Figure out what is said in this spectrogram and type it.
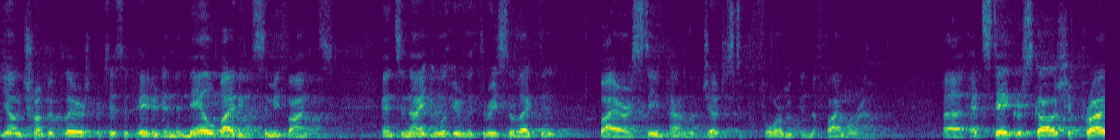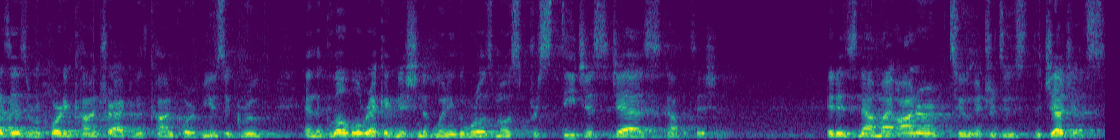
young trumpet players participated in the nail-biting semifinals, and tonight you will hear the three selected by our esteemed panel of judges to perform in the final round. Uh, at stake are scholarship prizes, a recording contract with Concord Music Group, and the global recognition of winning the world's most prestigious jazz competition. It is now my honor to introduce the judges.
